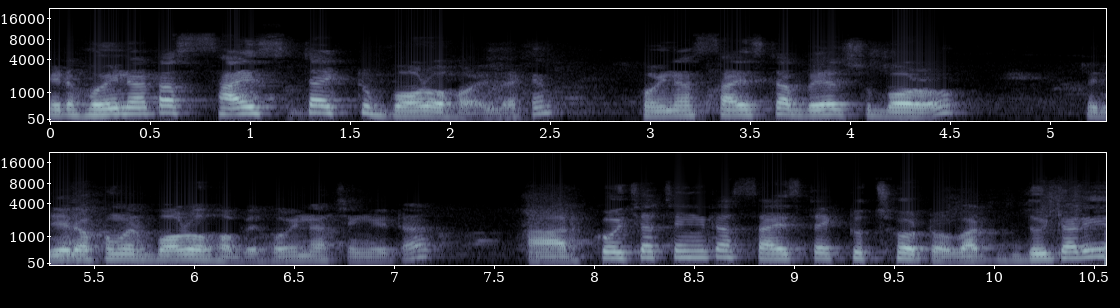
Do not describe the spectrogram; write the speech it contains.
এটা হরিণাটার সাইজটা একটু বড় হয়, দেখেন। হরিণার সাইজটা বেশ বড়। যে রকমের বড় হবে হরিণা চিংড়িটা। আর কইচা চিংড়িটার সাইজটা একটু ছোট বাট দুইটারই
